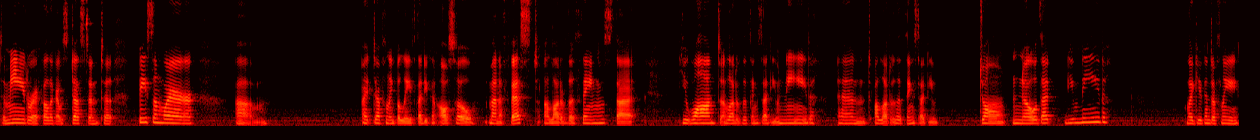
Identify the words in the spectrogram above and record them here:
to meet, or I felt like I was destined to be somewhere. Um, I definitely believe that you can also manifest a lot of the things that you want, a lot of the things that you need, and a lot of the things that you don't know that you need. Like, you can definitely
